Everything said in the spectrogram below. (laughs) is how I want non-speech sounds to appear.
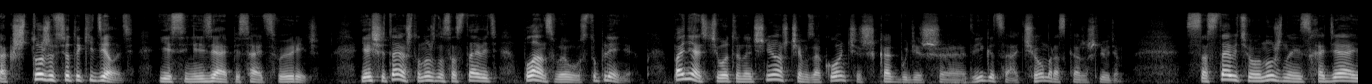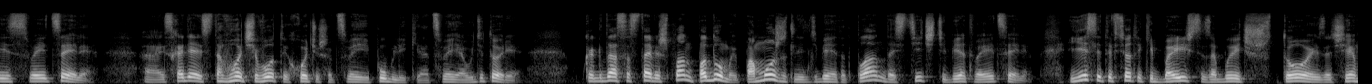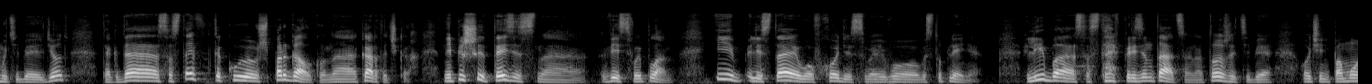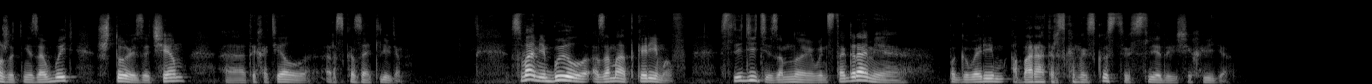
Так что же все-таки делать, если нельзя описать свою речь? Я считаю, что нужно составить план своего выступления. Понять, с чего ты начнешь, чем закончишь, как будешь э, двигаться, о чем расскажешь людям. Составить его нужно, исходя из своей цели, э, исходя из того, чего ты хочешь от своей публики, от своей аудитории когда составишь план, подумай, поможет ли тебе этот план достичь тебе твоей цели. Если ты все-таки боишься забыть, что и зачем у тебя идет, тогда составь такую шпаргалку на карточках, напиши тезис на весь свой план и листай его в ходе своего выступления. Либо составь презентацию, она тоже тебе очень поможет не забыть, что и зачем э, ты хотел рассказать людям. С вами был Азамат Каримов. Следите за мной в Инстаграме, поговорим об ораторском (laughs) искусстве в следующих видео.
